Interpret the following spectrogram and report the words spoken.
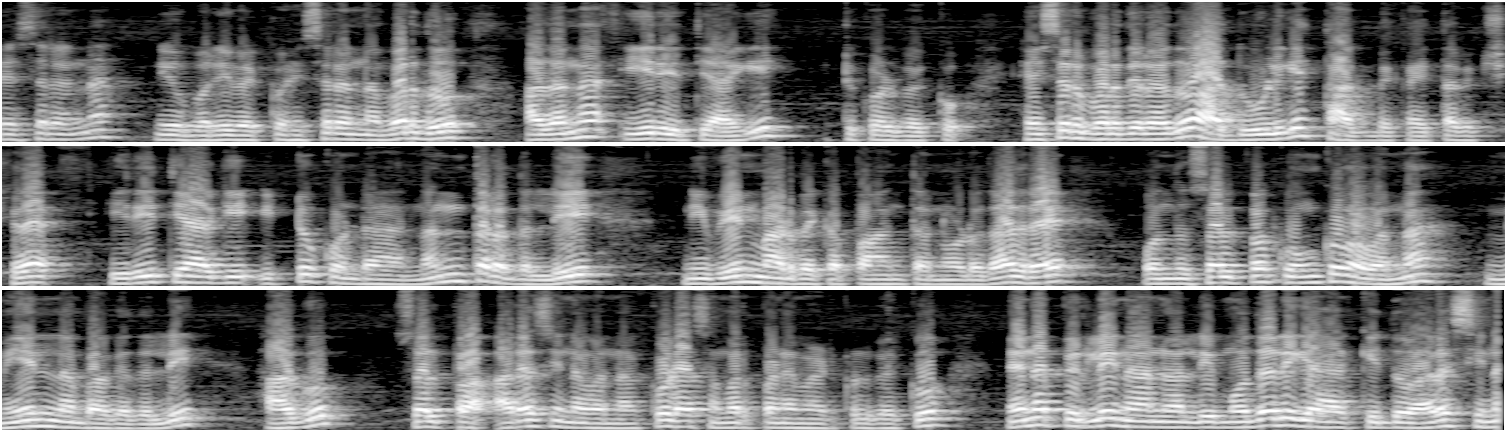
ಹೆಸರನ್ನ ನೀವು ಬರಿಬೇಕು. ಹೆಸರನ್ನ ಬರೆದು ಅದನ್ನ ಈ ರೀತಿಯಾಗಿ ಇಟ್ಟುಕೊಳ್ಬೇಕು. ಹೆಸರು ಬರೆದಿರೋದು ಆ ಧೂಳಿಗೆ ತಾಗ್ಬೇಕಾಯ್ತಾ ವೀಕ್ಷಕರೇ? ಈ ರೀತಿಯಾಗಿ ಇಟ್ಟುಕೊಂಡ ನಂತರದಲ್ಲಿ ನೀವೇನು ಮಾಡಬೇಕಪ್ಪ ಅಂತ ನೋಡೋದಾದ್ರೆ, ಒಂದು ಸ್ವಲ್ಪ ಕುಂಕುಮವನ್ನ ಮೇಲಿನ ಭಾಗದಲ್ಲಿ ಹಾಗೂ ಸ್ವಲ್ಪ ಅರಸಿನವನ್ನ ಕೂಡ ಸಮರ್ಪಣೆ ಮಾಡಿಕೊಳ್ಬೇಕು. ನೆನಪಿರ್ಲಿ, ನಾನು ಅಲ್ಲಿ ಮೊದಲಿಗೆ ಹಾಕಿದ್ದು ಅರಸಿನ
